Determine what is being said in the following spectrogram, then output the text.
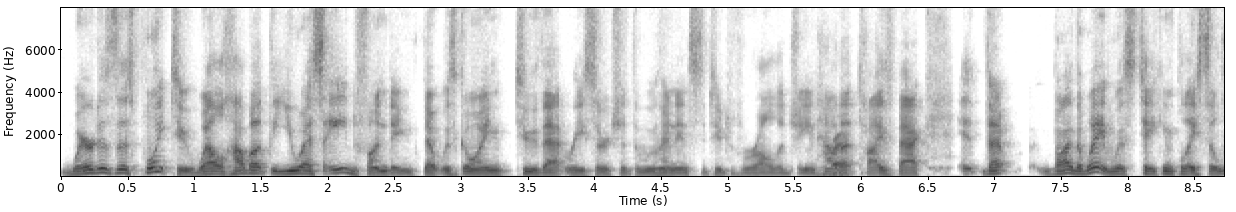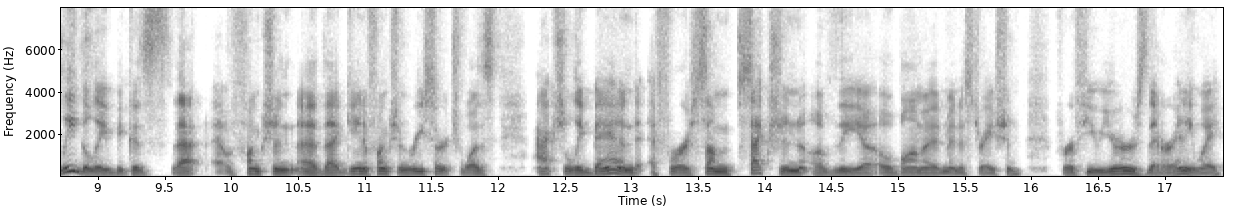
where does this point to? Well, how about the U.S. aid funding that was going to that research at the Wuhan Institute of Virology, and how right. that ties back? It, that, by the way, was taking place illegally because that function, uh, that gain of function research, was actually banned for some section of the uh, Obama administration for a few years there, anyway,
